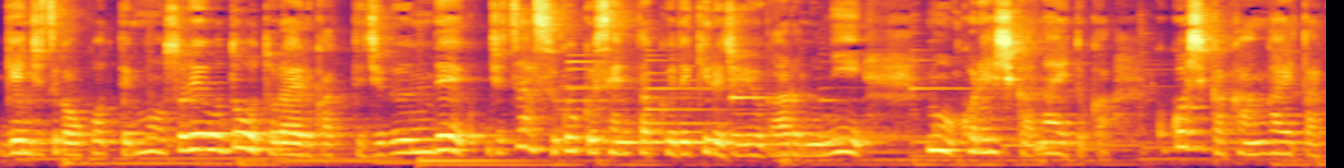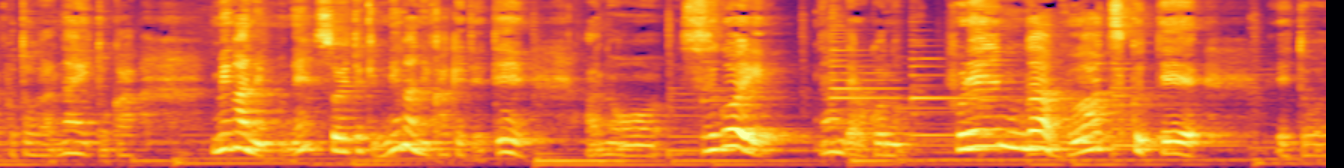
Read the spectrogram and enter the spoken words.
現実が起こってもそれをどう捉えるかって自分で実はすごく選択できる自由があるのにもうこれしかないとかここしか考えたことがないとか眼鏡もねそういう時眼鏡かけててあのすごいなんだろうこのフレームが分厚くて、えっと、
